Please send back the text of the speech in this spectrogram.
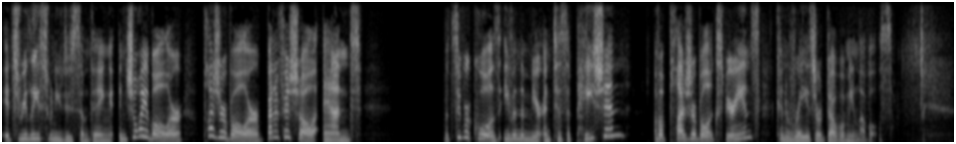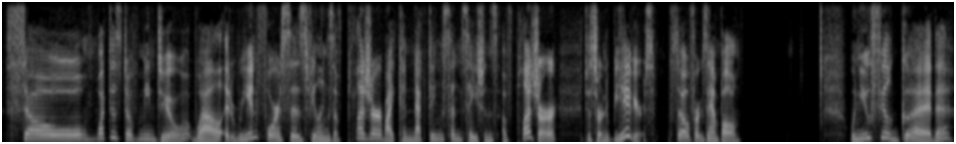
it's released when you do something enjoyable or pleasurable or beneficial. And what's super cool is even the mere anticipation of a pleasurable experience can raise your dopamine levels. So, what does dopamine do? Well, it reinforces feelings of pleasure by connecting sensations of pleasure to certain behaviors. So, for example, when you feel good,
